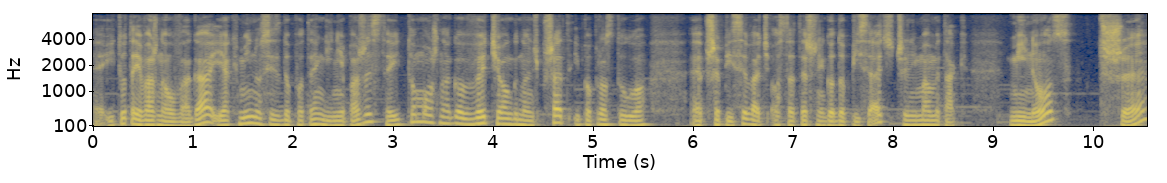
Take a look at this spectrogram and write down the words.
E, I tutaj ważna uwaga, jak minus jest do potęgi nieparzystej, to można go wyciągnąć przed i po prostu go e, przepisywać, ostatecznie go dopisać, czyli mamy tak, minus 3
